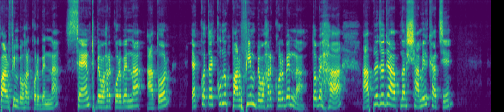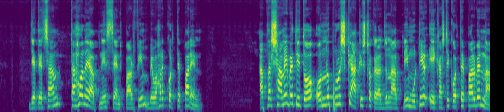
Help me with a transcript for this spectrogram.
পারফিউম ব্যবহার করবেন না সেন্ট ব্যবহার করবেন না, আতর, এক কথায় কোনো পারফিউম ব্যবহার করবেন না। তবে হ্যাঁ আপনি যদি আপনার স্বামীর কাছে যেতে চান, তাহলে আপনি সেন্ট পারফিউম ব্যবহার করতে পারেন। আপনার স্বামী ব্যতীত অন্য পুরুষকে আকৃষ্ট করার জন্য আপনি মোটেও এই কাজটি করতে পারবেন না।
